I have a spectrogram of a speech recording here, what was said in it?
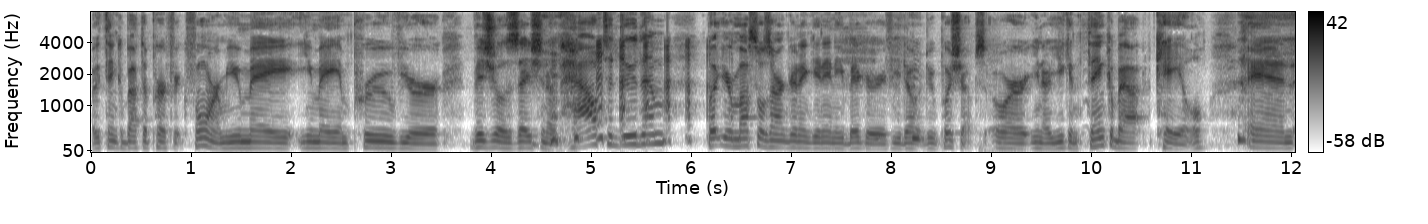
think about the perfect form. You may you may improve your visualization of how to do them but your muscles aren't going to get any bigger if you don't do push-ups. Or you know you can think about kale and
